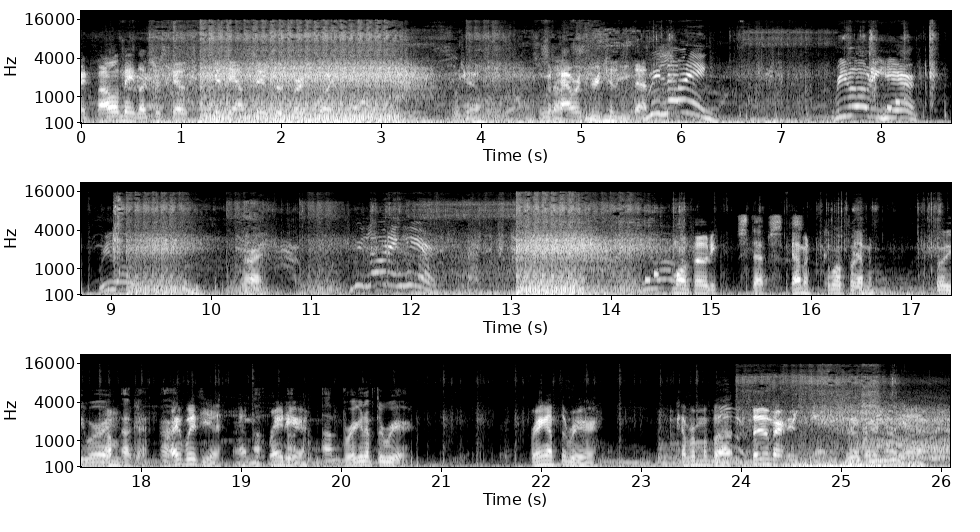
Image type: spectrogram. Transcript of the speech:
All right, follow me. Let's just go get downstairs to the first floor. We'll go. Moving on. Power through to the steps. Reloading. Reloading here. Reloading! All right. Reloading here. Come on, Fodi. Steps. Coming. Come on, Fodi. Coming. Fodi, where are I'm you? Okay. All Right right. with you. I'm Uh, right here. I'm bringing up the rear. Bring up the rear. Cover my butt. Boomer. Boomer. Yeah.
